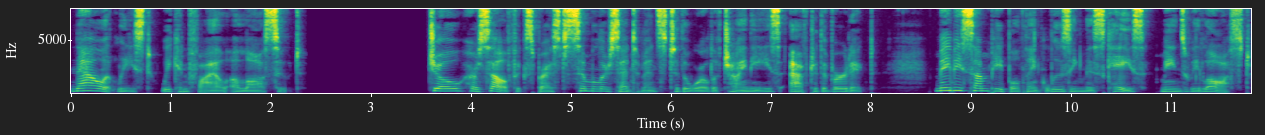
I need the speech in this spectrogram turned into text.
Now, at least, we can file a lawsuit. Zhou herself expressed similar sentiments to the world of Chinese after the verdict. Maybe some people think losing this case means we lost.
